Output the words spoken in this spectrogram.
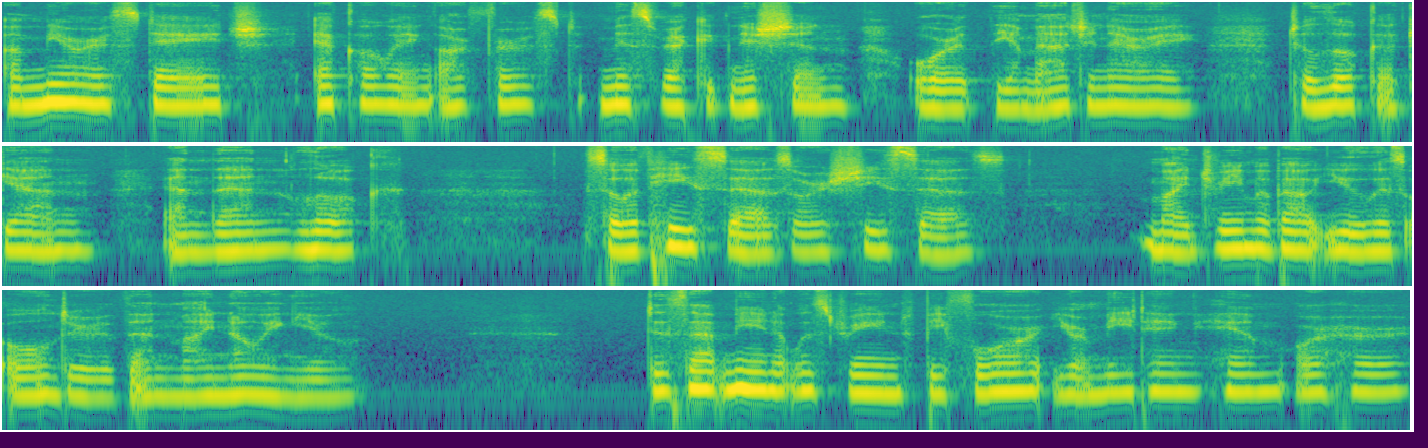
a mirror stage echoing our first misrecognition or the imaginary to look again and then look. So if he says or she says, My dream about you is older than my knowing you, does that mean it was dreamed before your meeting him or her?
